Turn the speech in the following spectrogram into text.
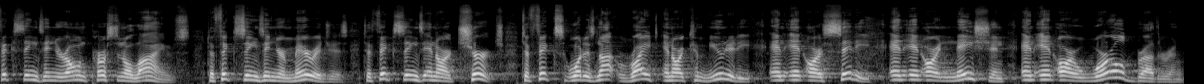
fix things in your own personal lives, to fix things in your marriages, to fix things in our church, to fix what is not right in our community and in our city and in our nation and in our world, brethren.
